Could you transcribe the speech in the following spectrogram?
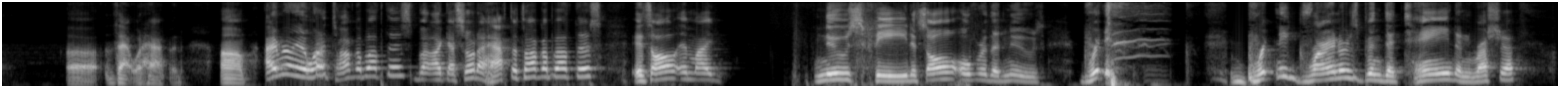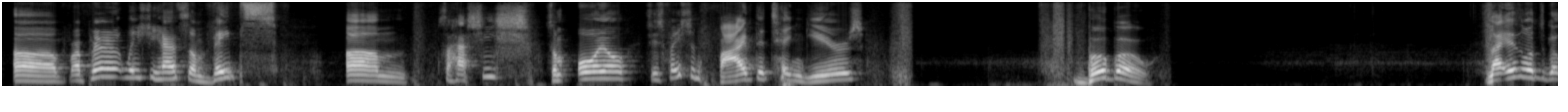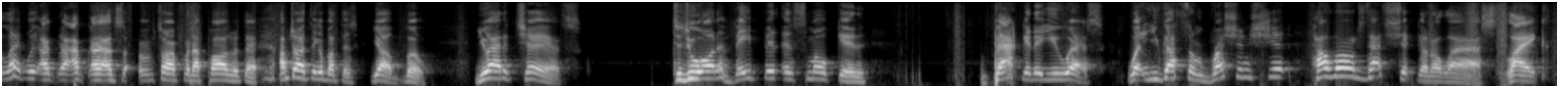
uh, that would happen. Um, I really don't want to talk about this, but like I sort of have to talk about this. It's all in my news feed. It's all over the news. Brit- Brittney Griner's been detained in Russia. Uh, apparently, she had some vapes, um, some hashish, some oil. She's facing five to ten years. Boo boo. Like, is what's good. Like, I, I, I'm sorry for that pause right there. I'm trying to think about this. Yo, boo, you had a chance to do all the vaping and smoking back in the U.S. What you got some Russian shit? How long is that shit gonna last? Like,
